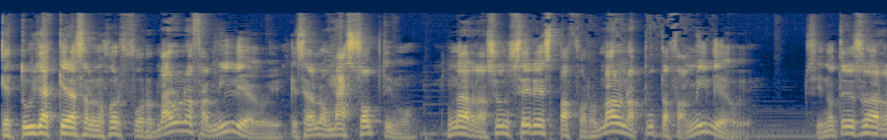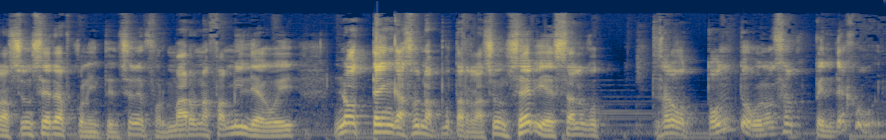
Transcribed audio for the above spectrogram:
que tú ya quieras a lo mejor formar una familia, güey, que sea lo más óptimo. Una relación seria es para formar una puta familia, güey. Si no tienes una relación seria con intención de formar una familia, güey, no tengas una puta relación seria. Es algo, es algo tonto, güey, no es algo pendejo, güey.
